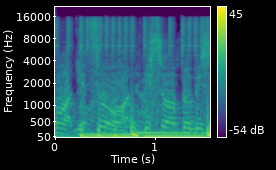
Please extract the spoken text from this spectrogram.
what you thought. You saw boobies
